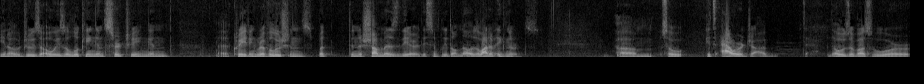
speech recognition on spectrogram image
you know, Jews are always looking and searching and uh, creating revolutions, but the neshama is there. They simply don't know. There's a lot of ignorance. Um, so it's our job, those of us who are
